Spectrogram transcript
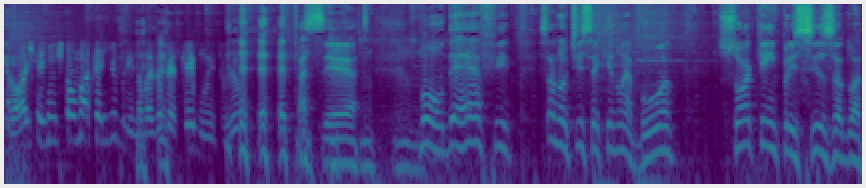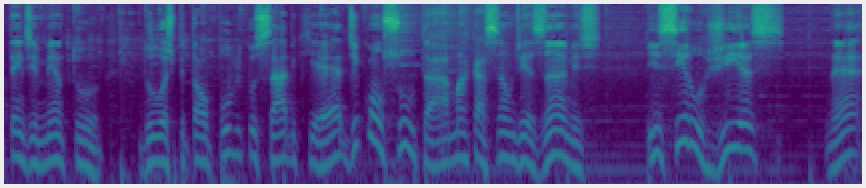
É lógico que a gente toma uma canjibrina, mas eu pesquei muito, viu? tá certo. Bom, DF, essa notícia aqui não é boa. Só quem precisa do atendimento do hospital público sabe que é de consulta, a marcação de exames e cirurgias, né?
